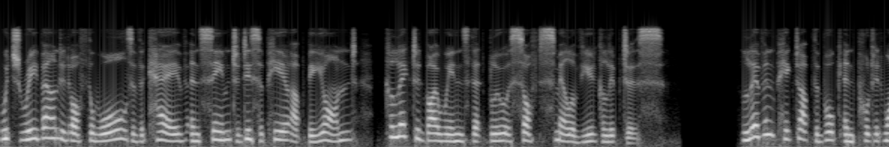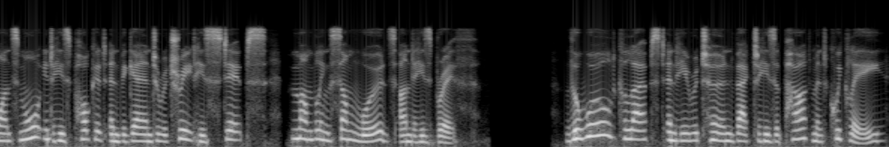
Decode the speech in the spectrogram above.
which rebounded off the walls of the cave and seemed to disappear up beyond, collected by winds that blew a soft smell of eucalyptus. Levin picked up the book and put it once more into his pocket and began to retreat his steps, mumbling some words under his breath. The world collapsed and he returned back to his apartment quickly,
